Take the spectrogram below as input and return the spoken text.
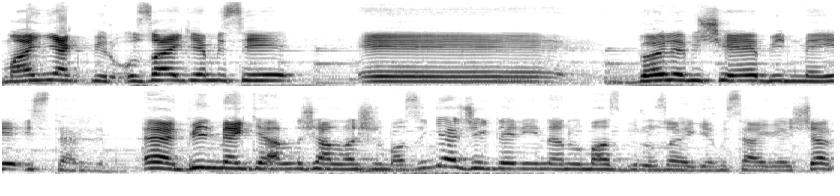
Manyak bir uzay gemisi. E, böyle bir şeye binmeyi isterdim. Evet bilmek yanlış anlaşılmasın. Gerçekten inanılmaz bir uzay gemisi arkadaşlar.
